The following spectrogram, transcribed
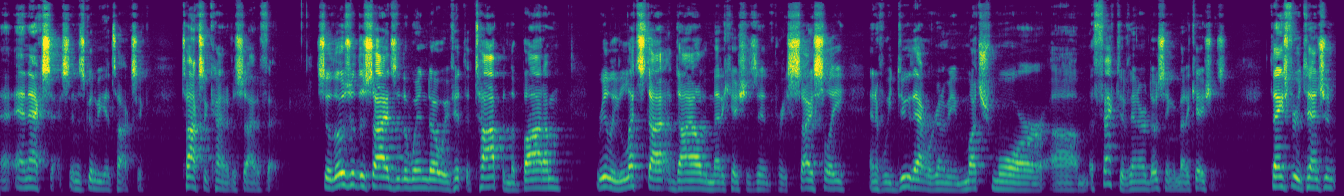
a, an excess and it's going to be a toxic toxic kind of a side effect. So those are the sides of the window. We've hit the top and the bottom. Really, let's dial the medications in precisely. And if we do that, we're going to be much more um, effective in our dosing of medications. Thanks for your attention.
